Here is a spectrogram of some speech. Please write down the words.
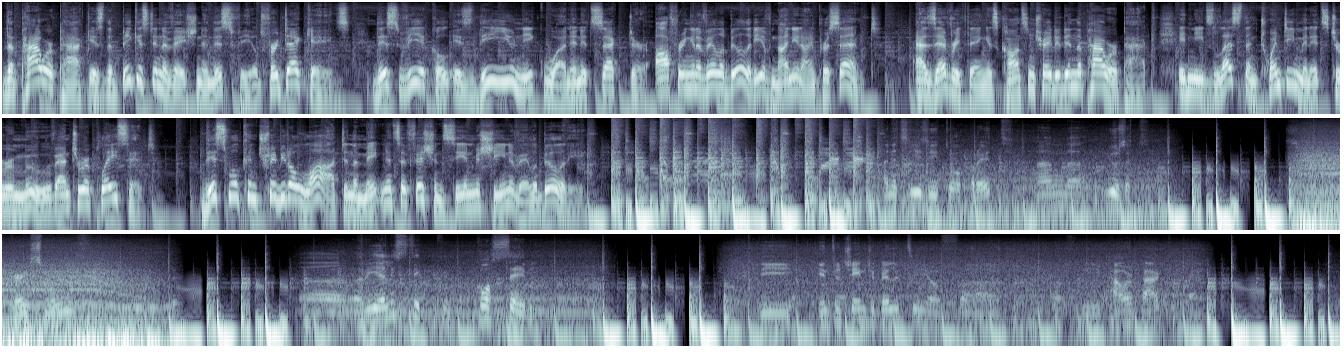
The Power Pack is the biggest innovation in this field for decades. This vehicle is the unique one in its sector, offering an availability of 99%. As everything is concentrated in the power pack, it needs less than 20 minutes to remove and to replace it. This will contribute a lot in the maintenance efficiency and machine availability. And it's easy to operate and uh, use it. Very smooth. Realistic cost saving. The interchangeability of, uh, of the power pack.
